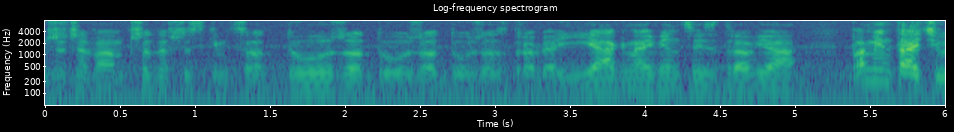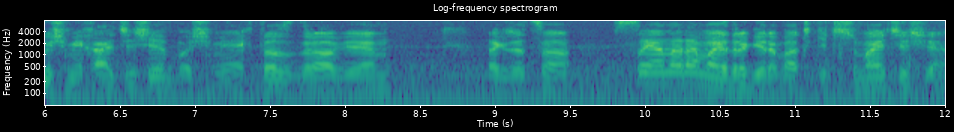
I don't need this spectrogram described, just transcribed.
życzę Wam przede wszystkim co? Dużo, dużo, dużo zdrowia. Jak najwięcej zdrowia. Pamiętajcie, uśmiechajcie się, bo śmiech to zdrowie. Także co? Sayonara moje drogie robaczki, trzymajcie się.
